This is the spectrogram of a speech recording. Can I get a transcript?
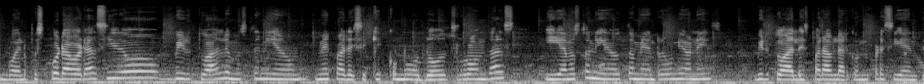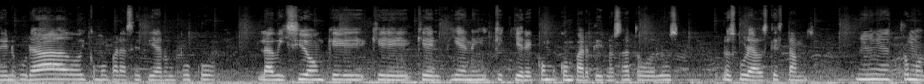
Bueno, pues por ahora ha sido virtual, hemos tenido, me parece que como dos rondas y hemos tenido también reuniones virtuales para hablar con el presidente del jurado y como para setear un poco la visión que, que, que él tiene y que quiere como compartirnos a todos los, los jurados que estamos. Mm, Como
